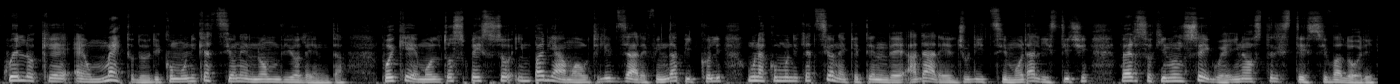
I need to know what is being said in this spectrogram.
quello che è un metodo di comunicazione non violenta, poiché molto spesso impariamo a utilizzare fin da piccoli una comunicazione che tende a dare giudizi moralistici verso chi non segue i nostri stessi valori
